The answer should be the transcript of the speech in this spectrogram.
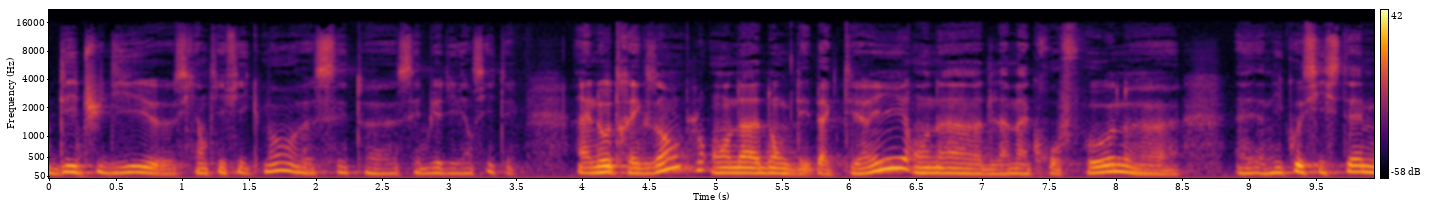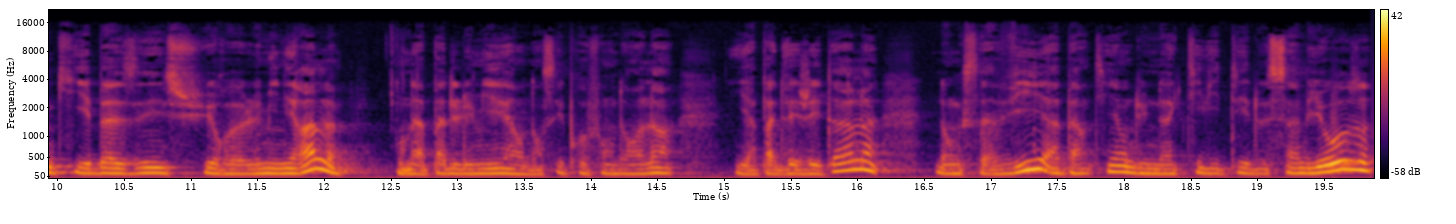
d'étudier de, scientifiquement euh, cette, euh, cette, biodiversité. Un autre exemple, on a donc des bactéries, on a de la macrofaune, un écosystème qui est basé sur le minéral. On n'a pas de lumière dans ces profondeurs-là, il n'y a pas de végétal, donc ça vit à partir d'une activité de symbiose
